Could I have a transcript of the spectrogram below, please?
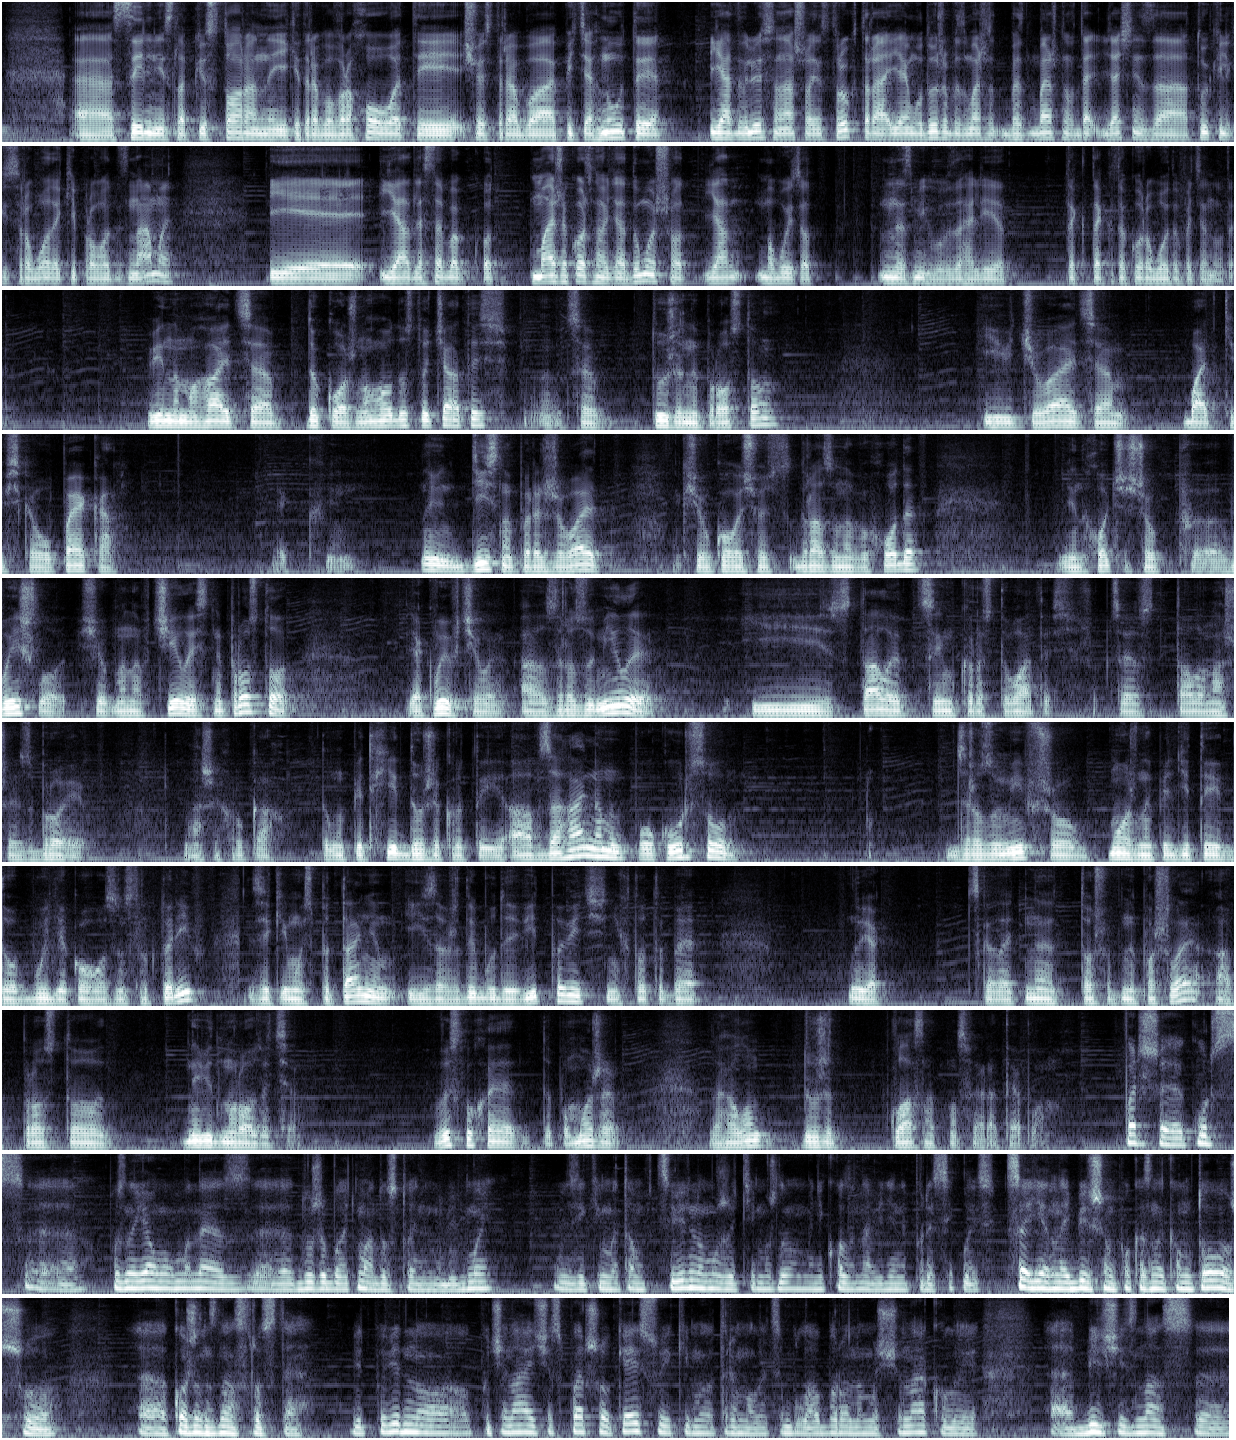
е, сильні, слабкі сторони, які треба враховувати, щось треба підтягнути. Я дивлюся на нашого інструктора, я йому дуже безмежно вдячний за ту кількість роботи, які проводить з нами. І я для себе от майже кожного дня думаю, що от я, мабуть, от не зміг би взагалі так, так, таку роботу потягнути. Він намагається до кожного достучатись. Це дуже непросто. І відчувається батьківська опека. Як він, ну, він дійсно переживає, якщо у когось щось одразу не виходить. Він хоче, щоб е, вийшло, щоб ми навчились не просто як вивчили, а зрозуміли і стали цим користуватись, щоб це стало нашою зброєю в наших руках. Тому підхід дуже крутий. А в загальному по курсу зрозумів, що можна підійти до будь-якого з інструкторів з якимось питанням, і завжди буде відповідь. Ніхто тебе, ну як сказати, не то, щоб не пошле, а просто не відморозиться. Вислухає, допоможе. Загалом дуже класна атмосфера тепла. Перший курс е, познайомив мене з е, дуже багатьма достойними людьми, з якими там в цивільному житті, можливо, ми ніколи навіть і не пересіклись. Це є найбільшим показником того, що е, кожен з нас росте. Відповідно, починаючи з першого кейсу, який ми отримали, це була оборона Мощуна, коли е, більшість з нас е,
